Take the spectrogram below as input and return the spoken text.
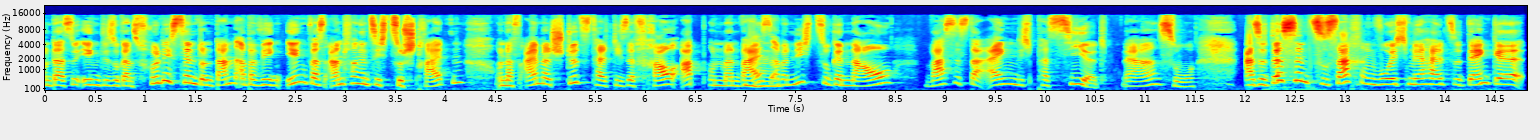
und da so irgendwie so ganz fröhlich sind und dann aber wegen irgendwas anfangen, sich zu streiten. Und auf einmal stürzt halt diese Frau ab und man weiß mhm. aber nicht so genau, was ist da eigentlich passiert? Ja, so. Also das sind so Sachen, wo ich mir halt so denke,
